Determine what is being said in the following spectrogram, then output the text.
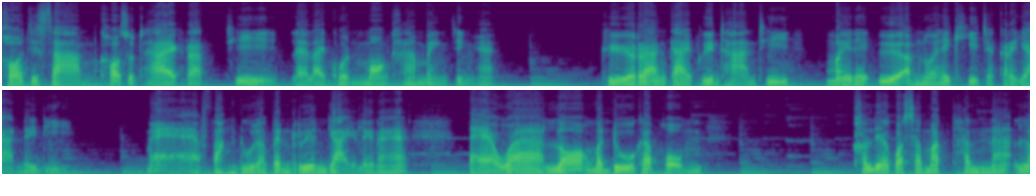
ข้อที่ 3 ข้อสุดท้ายครับที่หลายๆ คนมองข้ามไปจริงๆฮะ คือร่างกายพื้นฐานที่ไม่ได้เอื้ออำนวยให้ขี่จักรยานได้ดี แหมฟังดูแล้วเป็นเรื่องใหญ่เลยนะฮะ แต่ว่าลองมาดูครับผมเขาเรียกว่าสมรรถนะห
